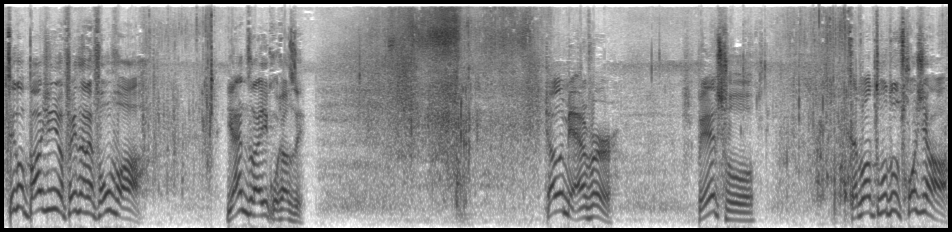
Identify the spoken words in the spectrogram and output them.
这个包心就非常的丰富啊，腌制了一个小时，加入面粉儿。白醋，再把肚子搓起哈，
